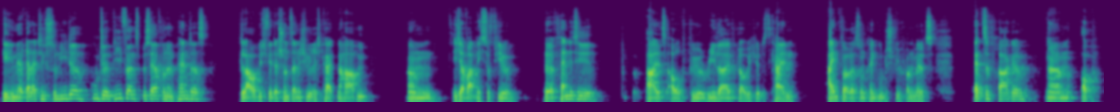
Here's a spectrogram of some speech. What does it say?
Gegen eine relativ solide, gute Defense bisher von den Panthers, glaube ich, wird er schon seine Schwierigkeiten haben. Ähm, ich erwarte nicht so viel. Für Fantasy als auch für Real Life, glaube ich, wird es kein einfaches und kein gutes Spiel von Mills. Letzte Frage, ähm, ob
